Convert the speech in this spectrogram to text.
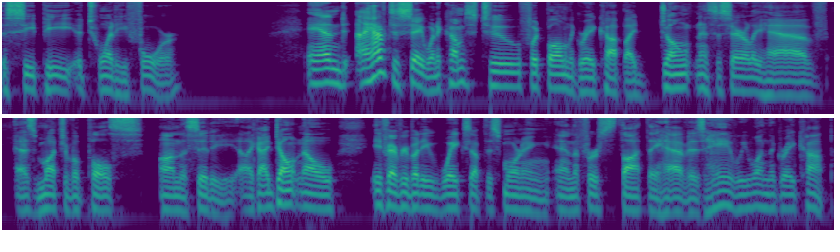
CP24. And I have to say, when it comes to football and the Grey Cup, I don't necessarily have as much of a pulse on the city. Like, I don't know if everybody wakes up this morning and the first thought they have is, hey, we won the Grey Cup.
